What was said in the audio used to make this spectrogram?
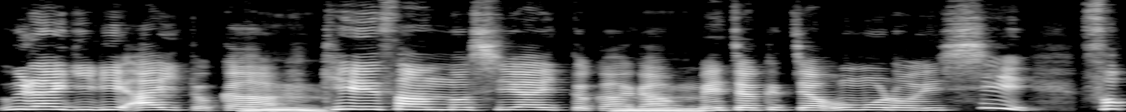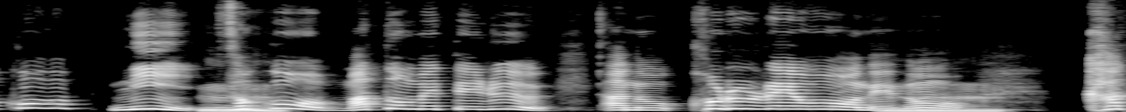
裏切り合いとか、うん。計算の試合とかがめちゃくちゃおもろいし、そこに、うん。そこをまとめてるあのコルレオーネうのんかっ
